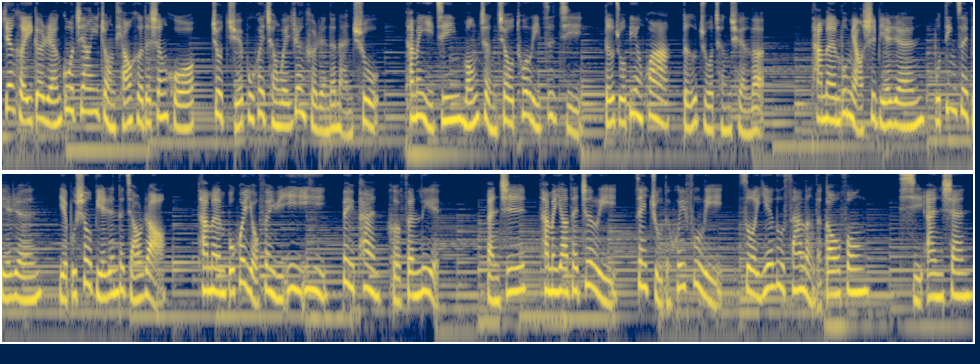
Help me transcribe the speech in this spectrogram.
任何一个人过这样一种调和的生活，就绝不会成为任何人的难处。他们已经蒙拯救，脱离自己，得着变化，得着成全了。他们不藐视别人，不定罪别人，也不受别人的搅扰。他们不会有份于异义、背叛和分裂。反之，他们要在这里，在主的恢复里，做耶路撒冷的高峰，喜安山。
